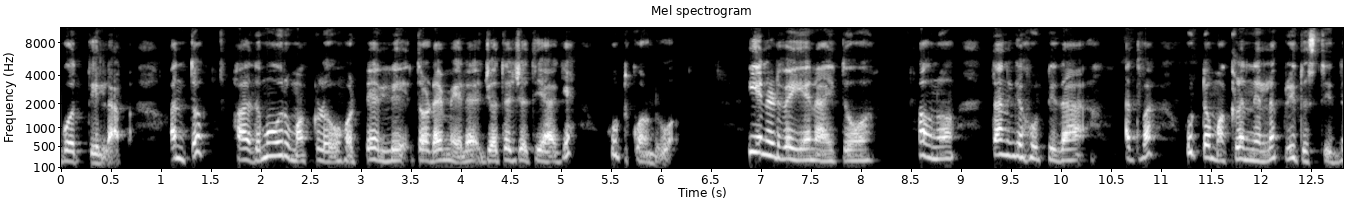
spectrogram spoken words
ಗೊತ್ತಿಲ್ಲ. ಅಂತೂ ಹದಿಮೂರು ಮಕ್ಕಳು ಹೊಟ್ಟೆಯಲ್ಲಿ ತೊಡೆ ಮೇಲೆ ಜೊತೆ ಜೊತೆಯಾಗಿ ಹುಟ್ಕೊಂಡ್ವು. ಈ ನಡುವೆ ಏನಾಯ್ತು? ಅವನು ತನಗೆ ಹುಟ್ಟಿದ ಅಥವಾ ಹುಟ್ಟೋ ಮಕ್ಕಳನ್ನೆಲ್ಲ ಪ್ರೀತಿಸ್ತಿದ್ದ.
